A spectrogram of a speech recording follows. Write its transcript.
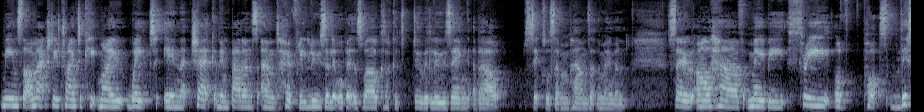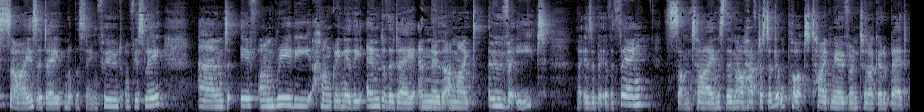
means that I'm actually trying to keep my weight in check and in balance and hopefully lose a little bit as well because I could do with losing about six or seven pounds at the moment. So I'll have maybe three of pots this size a day, not the same food, obviously. And if I'm really hungry near the end of the day and know that I might overeat, that is a bit of a thing sometimes, then I'll have just a little pot tide me over until I go to bed.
